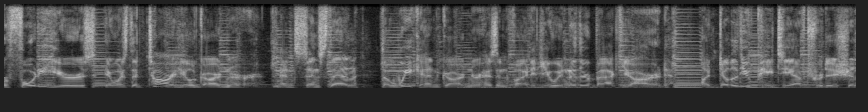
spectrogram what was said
For 40 years, it was the Tar Heel Gardener. And since then, the Weekend Gardener has invited you into their backyard. A WPTF tradition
